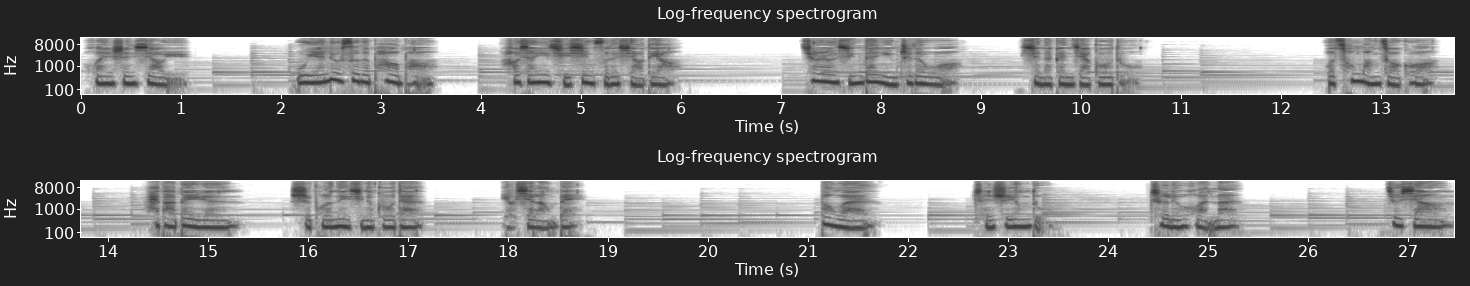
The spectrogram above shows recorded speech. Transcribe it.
欢声笑语，五颜六色的泡泡，好像一曲幸福的小调，却让形单影只的我显得更加孤独。我匆忙走过，害怕被人识破了内心的孤单，有些狼狈。傍晚，城市拥堵，车流缓慢，就像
